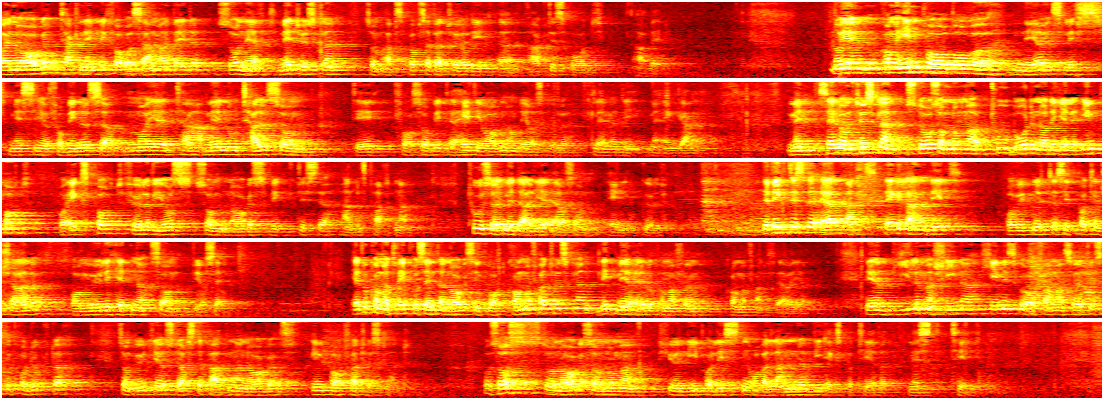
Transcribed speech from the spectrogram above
og er Norge takknemlig for å samarbeide så nært med Tyskland som observatør i uh, Arktisk råd-arbeid. Når jeg kommer inn på våre næringslivsmessige forbindelser, må jeg ta med noen tall som det for så vidt er helt i orden om dere skulle glemme de med en gang. Men selv om Tyskland står som nummer to både når det gjelder import og eksport, føler vi oss som Norges viktigste handelspartner. To sølvmedaljer er som én gull. Det viktigste er at begge land vet å utnytte sitt potensial og mulighetene som byr seg. 11,3% av Norges import kommer fra Tyskland, litt mer 11,5 kommer fra Sverige. Det er biler, maskiner, kjemiske og farmasøytiske produkter som utgjør størsteparten av Norges import fra Tyskland. Hos oss står Norge som nummer 29 på listen over landene vi eksporterer mest til.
